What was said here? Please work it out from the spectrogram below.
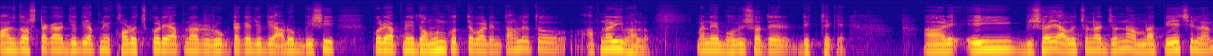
পাঁচ দশ টাকা যদি আপনি খরচ করে আপনার রোগটাকে যদি আরও বেশি করে আপনি দমন করতে পারেন, তাহলে তো আপনারই ভালো। মানে ভবিষ্যতের দিক থেকে আর এই বিষয়ে আলোচনার জন্য আমরা পেয়েছিলাম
